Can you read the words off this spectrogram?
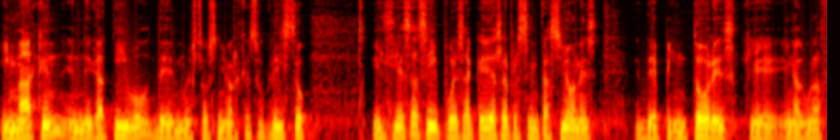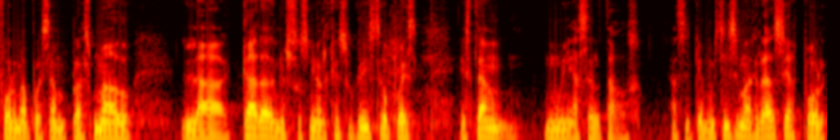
imagen en negativo de nuestro Señor Jesucristo. Y si es así, pues aquellas representaciones de pintores que en alguna forma pues han plasmado la cara de nuestro Señor Jesucristo, pues están muy acertados. Así que muchísimas gracias por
